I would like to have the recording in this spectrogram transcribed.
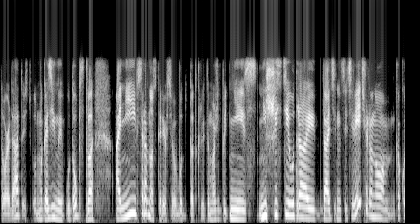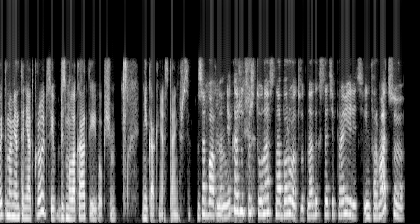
store, да, то есть магазины удобства, они все равно, скорее всего, будут открыты. Может быть, не с, не с 6 утра и до 11 вечера, но в какой-то момент они откроются, и без молока ты, в общем, никак не останешься. Забавно. Мне кажется, что у нас наоборот. Вот надо, кстати, проверить информацию,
